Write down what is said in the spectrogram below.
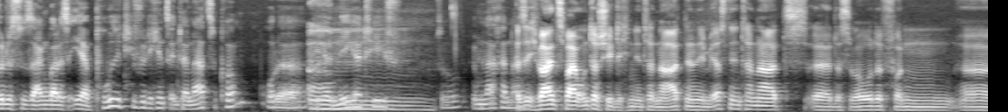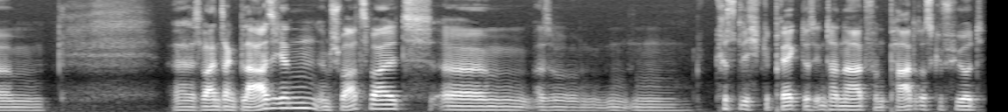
Würdest du sagen, war das eher positiv für dich ins Internat zu kommen oder eher ähm, negativ so im Nachhinein? Also ich war in zwei unterschiedlichen Internaten. In dem ersten Internat, äh, das wurde von ähm, äh, das war in St. Blasien im Schwarzwald, ähm, also ein, ein christlich geprägtes Internat von Padres geführt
